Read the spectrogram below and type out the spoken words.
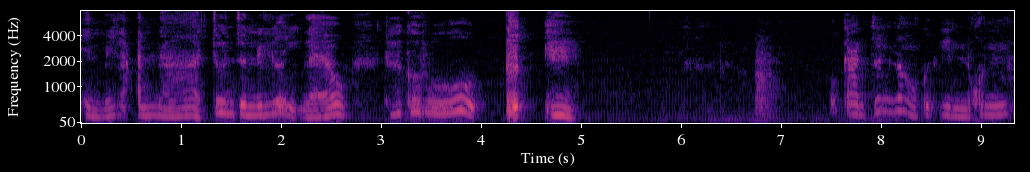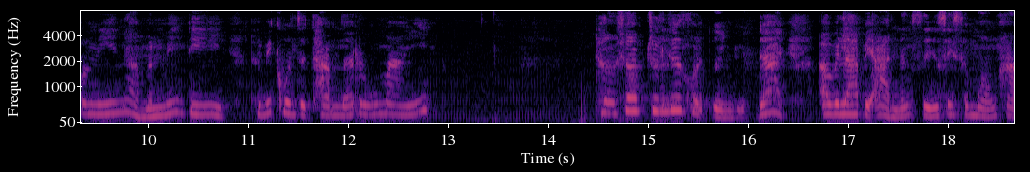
เห็นไหมล่ะอัน จนจนในเรื่องอีกแล้ว เธอก็รู้ว่าการจุ้นเรื่องของคนอื่นคนนั้นคนนี้เนี่ยมันไม่ดี เธอไม่ควรจะทำนะรู้ไหม เธอชอบจุ้นเรื่องคนอื่นหยุดได้ เอาเวลาไปอ่านหนังสือใส่สมองหา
